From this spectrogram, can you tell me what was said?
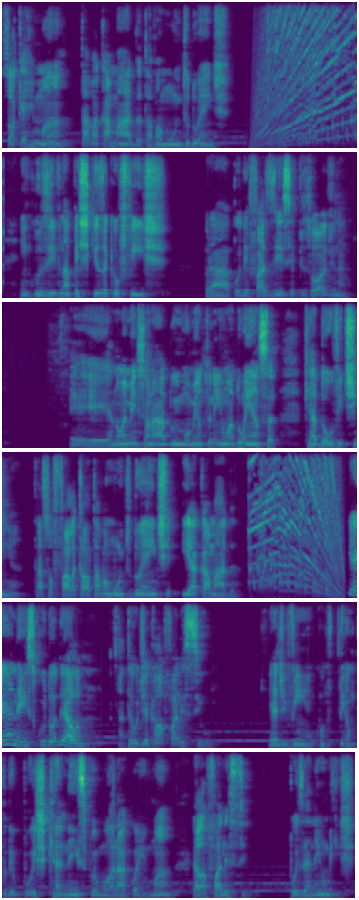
Só que a irmã estava acamada, estava muito doente. Inclusive na pesquisa que eu fiz para poder fazer esse episódio, né? É, não é mencionado em momento nenhum a doença que a Dove tinha, tá? Só fala que ela estava muito doente e acamada. E aí a Nancy cuidou dela, até o dia que ela faleceu. E adivinha quanto tempo depois que a Nancy foi morar com a irmã, ela faleceu? Pois é, nem um mês.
